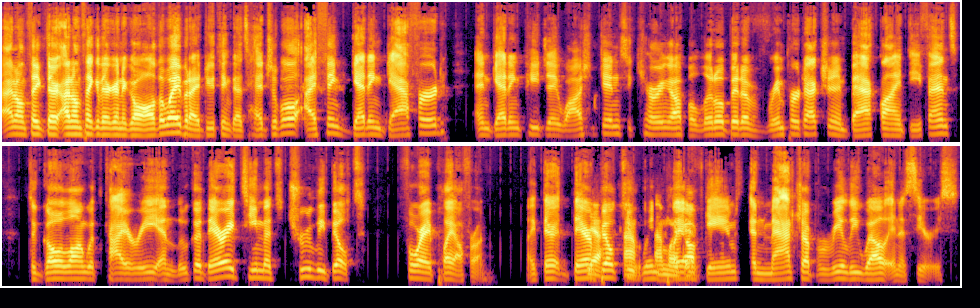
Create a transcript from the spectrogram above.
I don't think they're I don't think they're going to go all the way, but I do think that's hedgeable. I think getting Gafford and getting PJ Washington securing up a little bit of rim protection and backline defense to go along with Kyrie and Luka, they're a team that's truly built for a playoff run. Like they're they're Yeah, built to I'm- win I'm playoff games and match up really well in a series.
